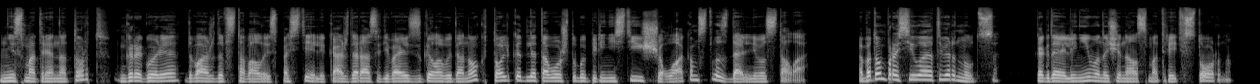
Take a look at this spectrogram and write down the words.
Несмотря на торт, Григория дважды вставала из постели, каждый раз одеваясь с головы до ног только для того, чтобы перенести еще лакомство с дальнего стола. А потом просила отвернуться, когда я лениво начинал смотреть в сторону.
